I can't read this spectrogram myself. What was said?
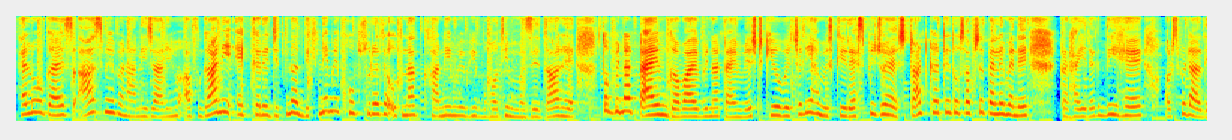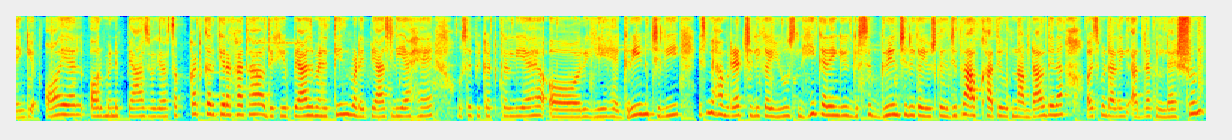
Hello guys आज मैं बनाने जा रही हूँ अफ़गानी एग करी जितना दिखने में खूबसूरत है, उतना खाने में भी बहुत ही मज़ेदार है। तो बिना टाइम गवाए, बिना टाइम वेस्ट किए हुए, चलिए हम इसकी रेसिपी जो है स्टार्ट करते हैं। तो सबसे पहले मैंने कढ़ाई रख दी है और उस पर डाल देंगे ऑयल और मैंने प्याज वगैरह सब कट करके रखा था। और देखिए, प्याज मैंने तीन बड़े प्याज लिया है, उसे भी कट कर लिया है और ये है ग्रीन चिली इसमें हम रेड चिली का यूज़ नहीं करेंगे, सिर्फ़ ग्रीन चिली का यूज़ करेंगे। जितना आप खाते उतना आप डाल देना। और इसमें डालेंगे अदरक लहसुन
